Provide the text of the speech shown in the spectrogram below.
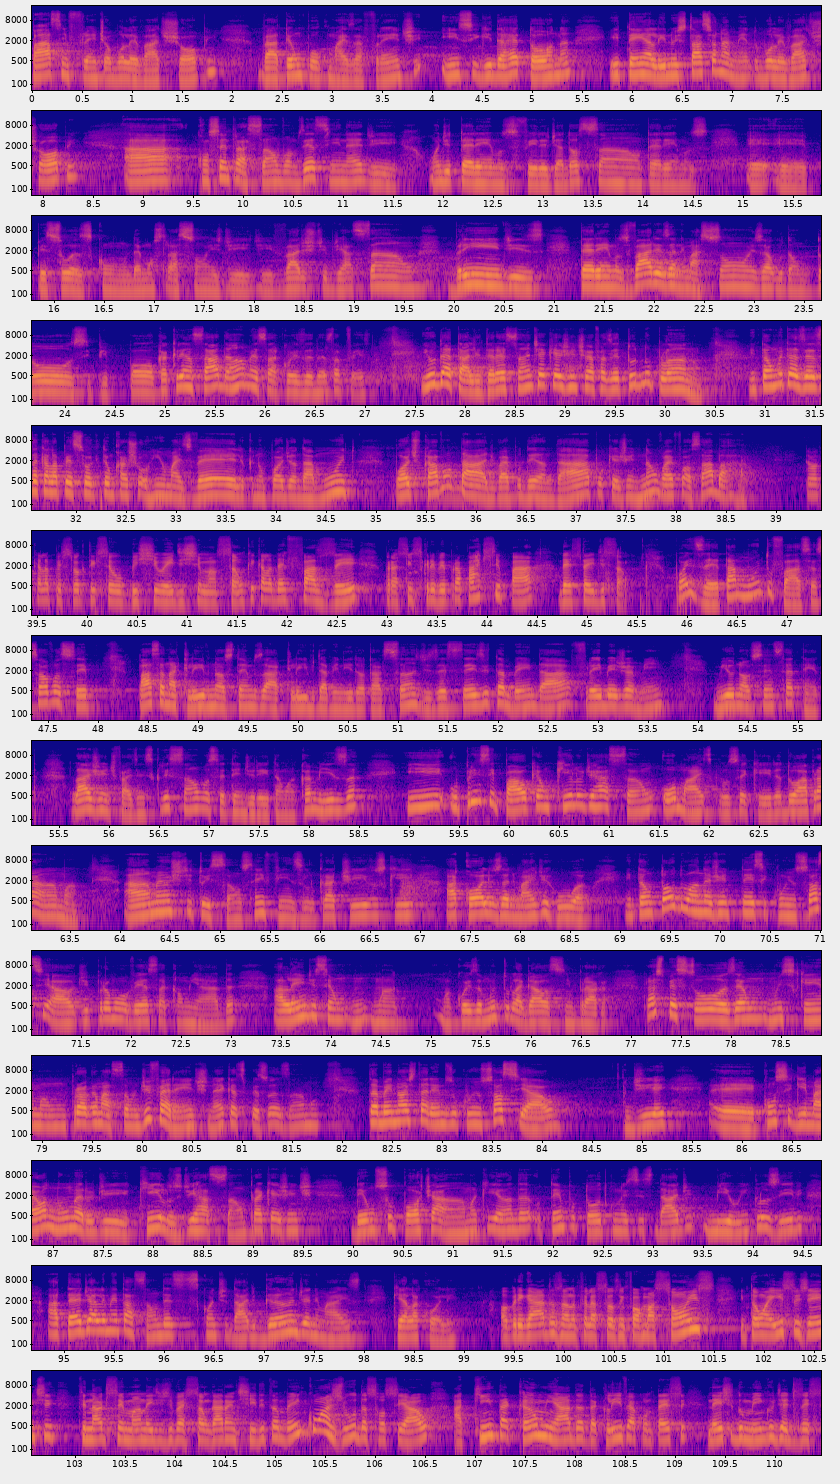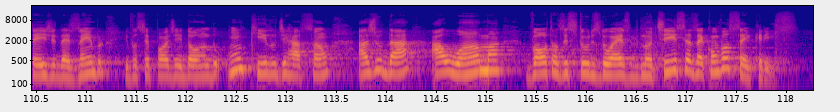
passa em frente ao Boulevard Shopping, vai até um pouco mais à frente e em seguida retorna e tem ali no estacionamento do Boulevard Shopping a concentração, vamos dizer assim, né, de onde teremos feira de adoção, teremos é, é, pessoas com demonstrações de, de, vários tipos de ração, brindes, teremos várias animações, algodão doce, pipoca. A criançada ama essa coisa dessa festa. E o detalhe interessante é que a gente vai fazer tudo no plano. Então, muitas vezes, aquela pessoa que tem um cachorrinho mais velho, que não pode andar muito, Pode ficar à vontade, vai poder andar, porque a gente não vai forçar a barra. Então, aquela pessoa que tem seu bichinho aí de estimação, o que ela deve fazer para se inscrever, para participar desta edição? Pois é, está muito fácil. É só você passa na Clive, nós temos a Clive da Avenida Otávio Santos, 16, e também da Frei Benjamin, 1970. Lá a gente faz inscrição, você tem direito a uma camisa e o principal que é um quilo de ração ou mais que você queira doar para a AMA. A AMA é uma instituição sem fins lucrativos que acolhe os animais de rua. Então, todo ano a gente tem esse cunho social de promover essa caminhada, além de ser um, uma, uma coisa muito legal assim para as pessoas, é um, um esquema, uma programação diferente, né, que as pessoas amam. Também nós teremos o cunho social de é, conseguir maior número de quilos de ração para que a gente dê um suporte à AMA, que anda o tempo todo com necessidade mil, inclusive até de alimentação dessas quantidade grande de animais que ela colhe. Obrigada, Zana, pelas suas informações. Então é isso, gente. Final de semana de diversão garantida e também com ajuda social. A quinta caminhada da Clive acontece neste domingo, dia 16 de dezembro, e você pode ir doando um quilo de ração, ajudar ao AMA. Volta aos estúdios do ESB Notícias. É com você, Cris.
